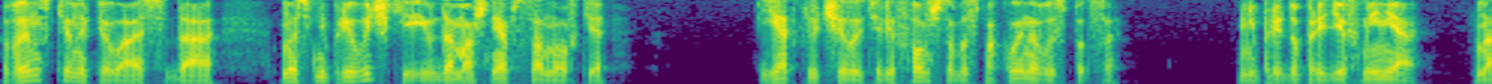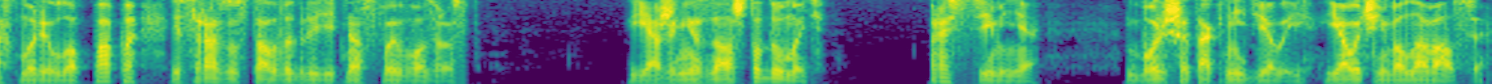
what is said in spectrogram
В Энске напилась, да, но с непривычки и в домашней обстановке. Я отключила телефон, чтобы спокойно выспаться. Не предупредив меня, нахмурил лоб папа и сразу стал выглядеть на свой возраст. Я же не знал, что думать. Прости меня. Больше так не делай. Я очень волновался.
